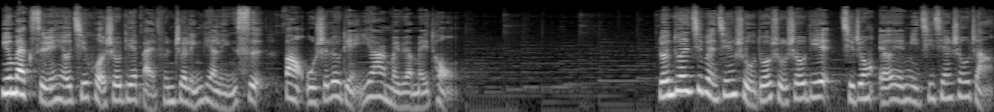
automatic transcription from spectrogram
，NEWMAX 原油期货收跌百分之零点零四，报五十六点一二美元每桶。伦敦基本金属多数收跌，其中 LME 期铅收涨。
